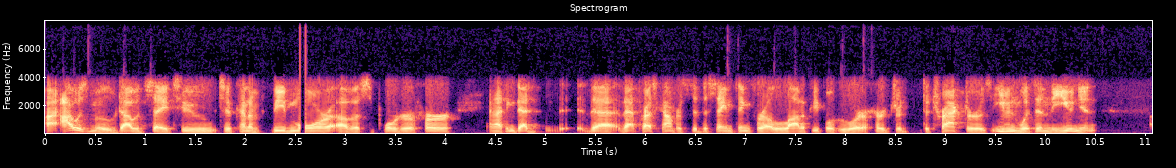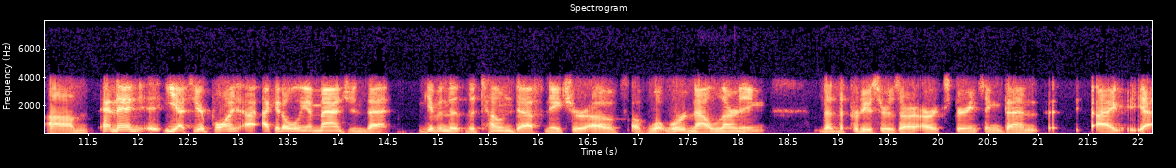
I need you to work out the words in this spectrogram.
I was moved, I would say, to to kind of be more of a supporter of her and I think that that that press conference did the same thing for a lot of people who were her detractors, even within the union. Um, and then, yeah, to your point, I, I, could only imagine that given the, the tone deaf nature of, of what we're now learning that the producers are, are experiencing, then I, yeah,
